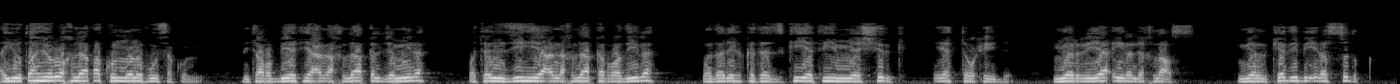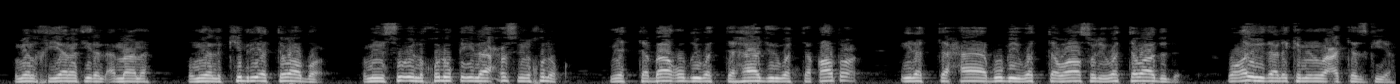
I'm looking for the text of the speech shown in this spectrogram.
أن يطهر أخلاقكم ونفوسكم. بتربيته على الأخلاق الجميلة وتنزيهه عن الأخلاق الرذيلة وذلك كتزكيتهم من الشرك إلى التوحيد من الرياء إلى الإخلاص من الكذب إلى الصدق ومن الخيانة إلى الأمانة ومن الكبر إلى التواضع ومن سوء الخلق إلى حسن الخلق من التباغض والتهاجر والتقاطع إلى التحابب والتواصل والتوادد وغير ذلك من أنواع التزكية.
